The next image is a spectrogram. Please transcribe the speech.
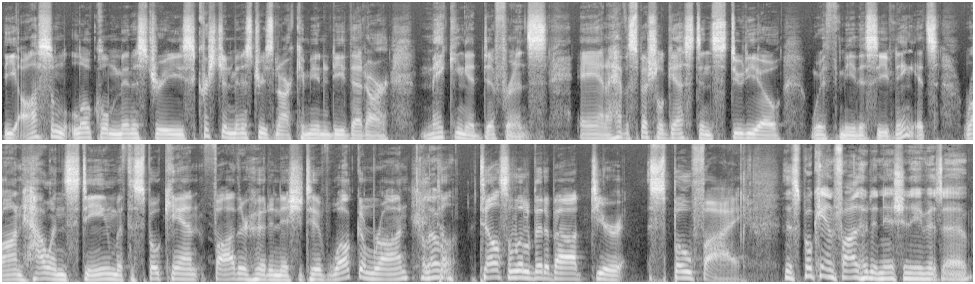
the awesome local ministries, Christian ministries in our community that are making a difference. And I have a special guest in studio with me this evening. It's Ron Hauenstein with the Spokane Fatherhood Initiative. Welcome, Ron. Hello. Tell, tell us a little bit about your SPOFI. The Spokane Fatherhood Initiative is a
